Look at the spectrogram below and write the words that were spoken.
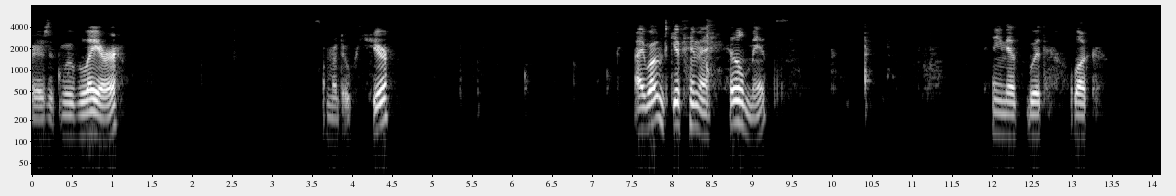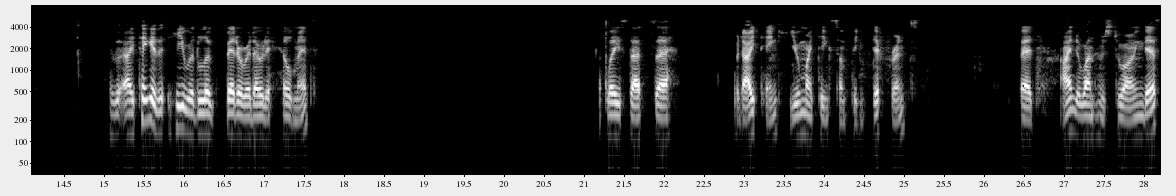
Where is it? Move layer. Somewhere over here. I won't give him a helmet. I think that would look. I think it, he would look better without a helmet. At least that's uh, what I think. You might think something different. But I'm the one who's drawing this,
